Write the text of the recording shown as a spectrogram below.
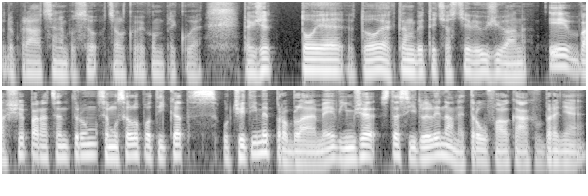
do práce nebo se celkově komplikuje. Takže to je to, jak ten byt je častě využíván. I vaše paracentrum se muselo potýkat s určitými problémy. Vím, že jste sídlili na Netroufalkách v Brně,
